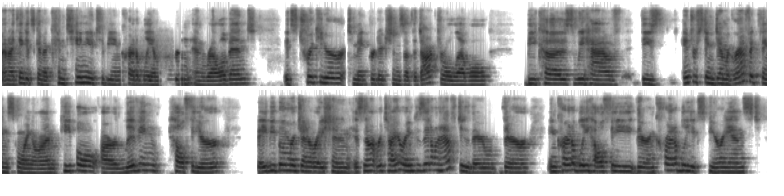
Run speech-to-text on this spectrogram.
And I think it's going to continue to be incredibly important and relevant. It's trickier to make predictions at the doctoral level because we have these interesting demographic things going on. People are living healthier. Baby boomer generation is not retiring because they don't have to. They're they're incredibly healthy, they're incredibly experienced,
